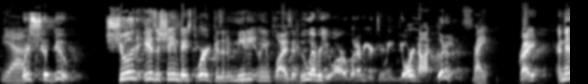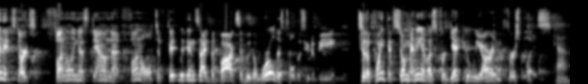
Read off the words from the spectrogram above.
Yeah. What does should do? Should is a shame-based word because it immediately implies that whoever you are, whatever you're doing, you're not good enough Right. Right? And then it starts funneling us down that funnel to fit with inside the box of who the world has told us who to be to the point that so many of us forget who we are in the first place. Yeah.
